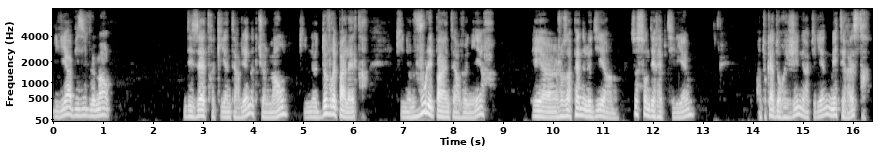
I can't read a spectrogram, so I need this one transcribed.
Il y a visiblement des êtres qui interviennent actuellement, qui ne devraient pas l'être, qui ne voulaient pas intervenir. Et euh, j'ose à peine le dire, ce sont des reptiliens. en tout cas d'origine reptilienne, mais terrestre,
